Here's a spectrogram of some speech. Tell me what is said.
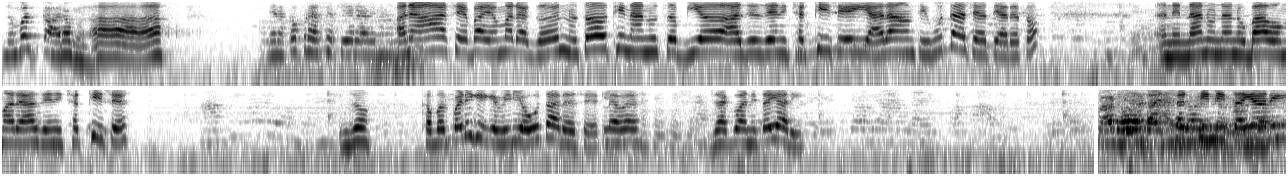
નમસ્કારમ. હા. એના કપડા છે પહેરાવીને. અને આ છે ભાઈ અમારા ઘરનું સૌથી નાનું સભ્ય. આજે જેની છઠ્ઠી છે એ આરામથી હુતા છે અત્યારે તો. અને નાનું નાનું બાવ અમારે આજે એની છઠ્ઠી છે. જો ખબર પડી ગઈ કે વીડિયો ઉતારે છે એટલે હવે જાગવાની તૈયારી. જો ની તૈયારી,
